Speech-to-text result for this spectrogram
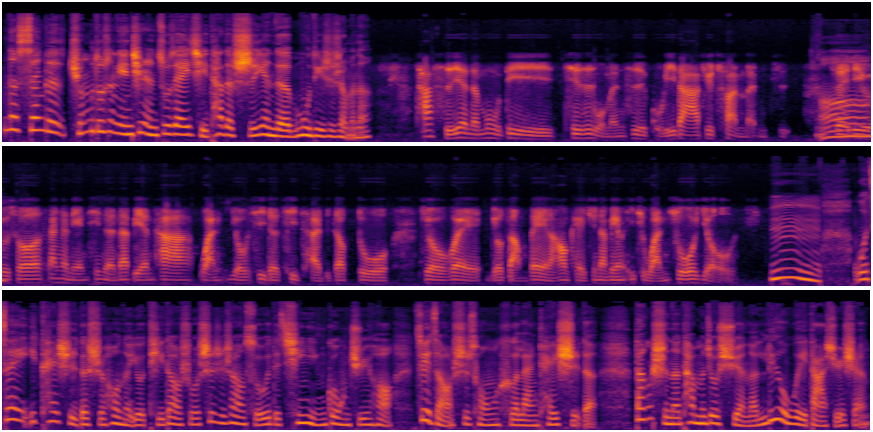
那三个全部都是年轻人住在一起，他的实验的目的是什么呢？他实验的目的，其实我们是鼓励大家去串门子。所以，例如说，三个年轻人那边他玩游戏的器材比较多，就会有长辈，然后可以去那边一起玩桌游。嗯，我在一开始的时候呢，有提到说，事实上所谓的青银共居哈，最早是从荷兰开始的。当时呢，他们就选了六位大学生，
